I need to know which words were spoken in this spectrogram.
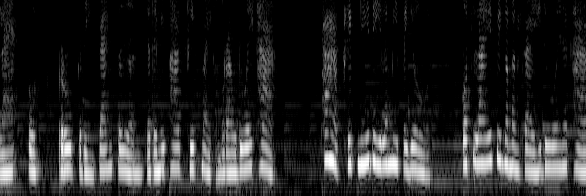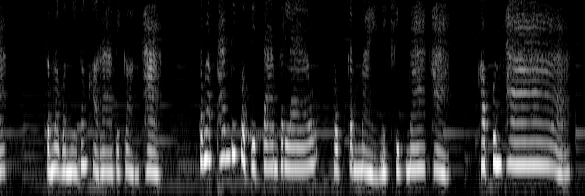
และกดรูปกระดิ่งแจ้งเตือน จะได้ไม่พลาดคลิปใหม่ของเราด้วยค่ะ ถ้าหากคลิปนี้ดีและมีประโยชน์ กดไลค์เป็นกำลังใจให้ด้วยนะคะสำหรับวันนี้ต้องขอลาไปก่อนค่ะสำหรับท่านที่กดติดตามกันแล้ว พบกันใหม่ในคลิปหน้าค่ะ ขอบคุณค่ะ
